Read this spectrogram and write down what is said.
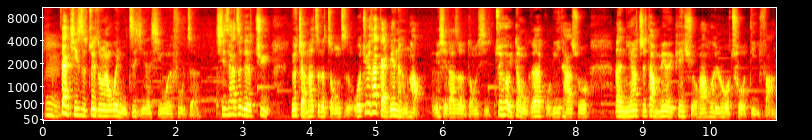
嗯，但其实最重要为你自己的行为负责。其实他这个剧有讲到这个宗旨，我觉得他改编的很好，有写到这个东西。最后一段我跟他鼓励他说，呃，你要知道，没有一片雪花会落错地方。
